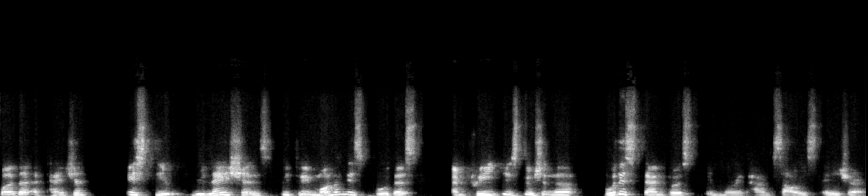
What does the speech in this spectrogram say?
further attention is the relations between modernist Buddhists and pre-institutional Buddhist temples in maritime Southeast Asia.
